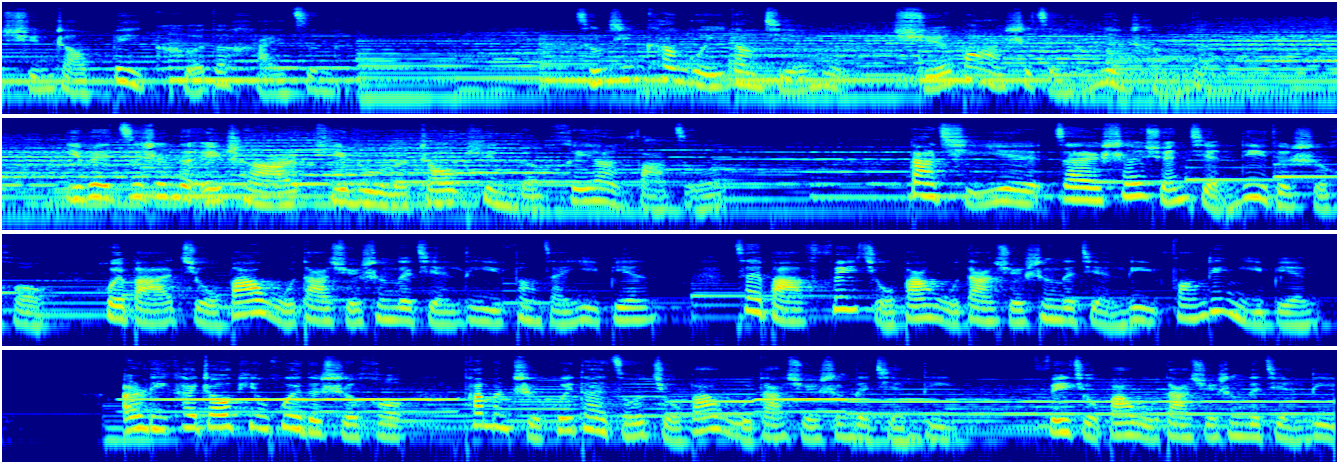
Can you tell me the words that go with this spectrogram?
寻找贝壳的孩子们。曾经看过一档节目《学霸是怎样炼成的》，一位资深的 HR 披露了招聘的黑暗法则：大企业在筛选简历的时候。会把985大学生的简历放在一边，再把非985大学生的简历放另一边，而离开招聘会的时候，他们只会带走985大学生的简历，非985大学生的简历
